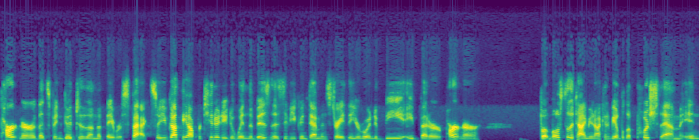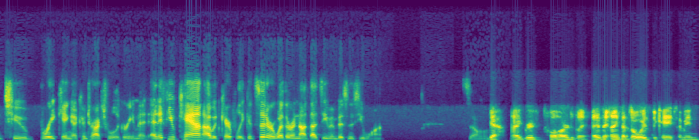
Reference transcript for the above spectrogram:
partner that's been good to them that they respect. So you've got the opportunity to win the business if you can demonstrate that you're going to be a better partner but most of the time you're not going to be able to push them into breaking a contractual agreement. And if you can i would carefully consider whether or not that's even business you want. So yeah i agree wholeheartedly. I, th- I think that's always the case. I mean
